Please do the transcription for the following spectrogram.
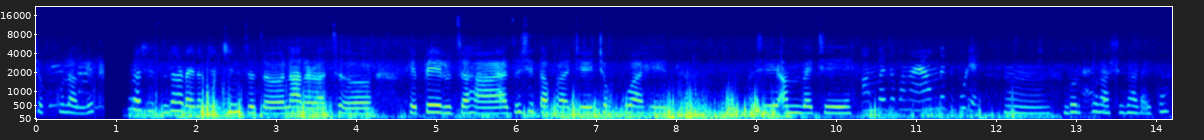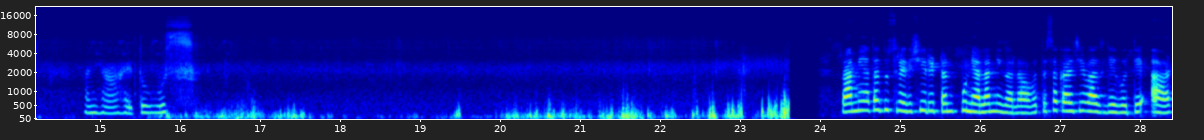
चक्कू लागलेत. भरपूर अशी झाड आहेत आमच्या. चिंचचं नारळाचं हे पेरूचं आहे अजून सीताफळाचे चक्कू आहेत. असे आंब्याचे. आंब्याचं पण आहे. आंब्याचं पुढे हम्म, भरपूर अशी झाड आहेत. हं. आणि हा आहे तो ऊस. तर आम्ही आता दुसऱ्या दिवशी रिटर्न पुण्याला निघालो आहोत तर सकाळचे वाजले होते आठ.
